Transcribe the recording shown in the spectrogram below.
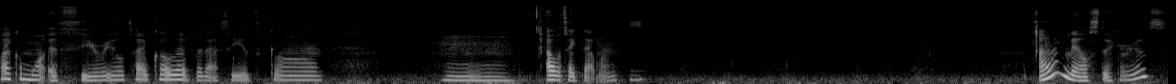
like a more ethereal type color, but I see it's gone. Hmm. I will take that one. I like nail stickers.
